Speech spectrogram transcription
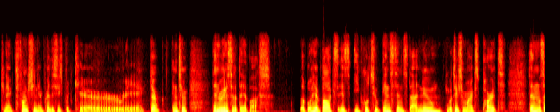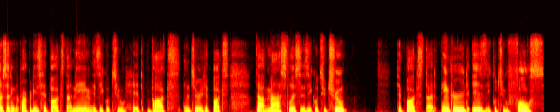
connect function, in parentheses put character, enter. Then we're going to set up the hitbox. Local hitbox is equal to instance.new, quotation marks part. Then let's start setting the properties. Hitbox.name is equal to hitbox, enter hitbox.massless is equal to true hitbox.anchored is equal to false.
